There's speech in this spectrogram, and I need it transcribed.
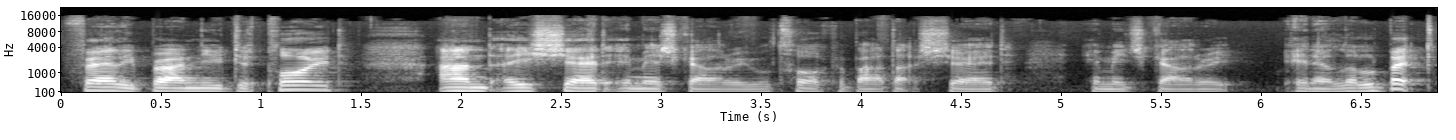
fairly brand new deployed, and a shared image gallery. We'll talk about that shared image gallery in a little bit.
